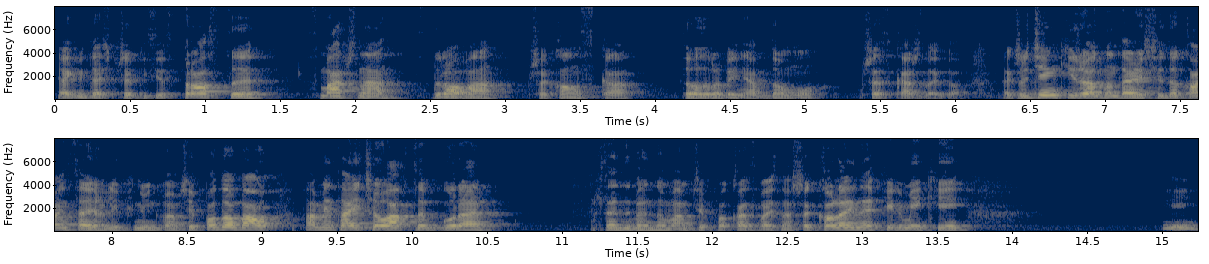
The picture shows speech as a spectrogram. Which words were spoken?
Jak widać przepis jest prosty, smaczna, zdrowa przekąska do zrobienia w domu przez każdego. Także dzięki, że oglądaliście do końca. Jeżeli filmik Wam się podobał, pamiętajcie o łapce w górę. Wtedy będą Wam się pokazywać nasze kolejne filmiki. I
